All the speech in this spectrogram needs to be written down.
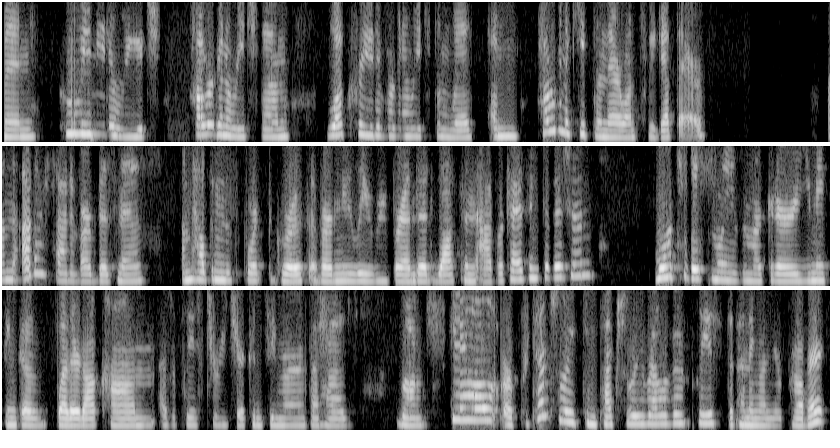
who we need to reach, how we're going to reach them, what creative we're going to reach them with, and how we're going to keep them there once we get there. On the other side of our business, I'm helping to support the growth of our newly rebranded Watson Advertising Division. More traditionally, as a marketer, you may think of weather.com as a place to reach your consumer that has large scale or potentially contextually relevant place, depending on your product.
